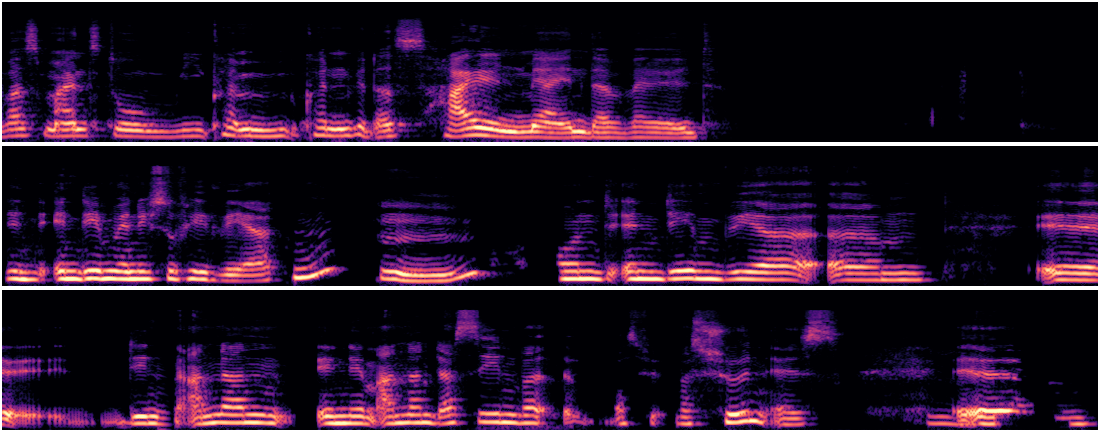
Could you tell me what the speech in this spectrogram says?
was meinst du, wie können, können wir das heilen mehr in der Welt? in, indem wir nicht so viel werten Mhm. und indem wir ähm, äh, den anderen, in dem anderen das sehen, was, was, was schön ist. Mhm. Ähm,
